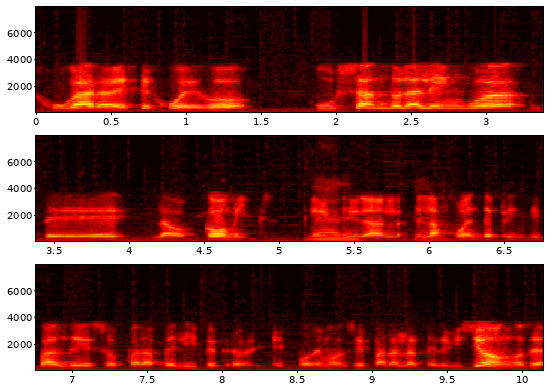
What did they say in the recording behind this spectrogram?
jugar a este juego usando la lengua de los cómics, Claro. que era la, fuente principal de eso para Felipe, pero eh, podemos decir para la televisión. O sea,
